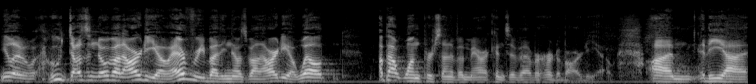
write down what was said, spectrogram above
You're like, who doesn't know about Rdio? Everybody knows about Rdio. Well, about 1% of Americans have ever heard of Rdio. Um, the, uh,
